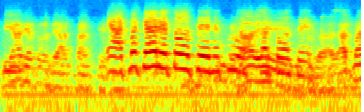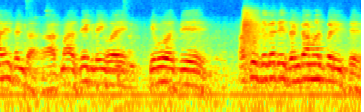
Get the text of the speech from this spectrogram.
આત્મા ક્યાં રહેતો હશે અને શું કરતો હશે? આત્માની શંકા. આત્મા હશે કે નહીં હોય? કેવો હશે? આખું જગત એ શંકામાં જ પડ્યું છે.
